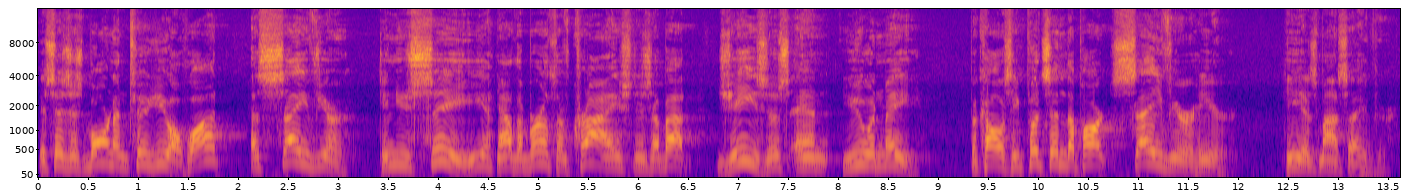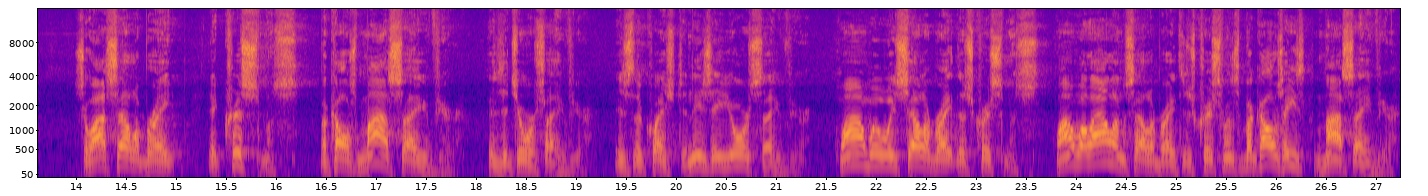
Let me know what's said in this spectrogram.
It says, It's born unto you a what? A Savior. Can you see how the birth of Christ is about Jesus and you and me? Because he puts in the part Savior here. He is my Savior. So I celebrate at Christmas because my Savior is it your Savior? Is the question. Is He your Savior? Why will we celebrate this Christmas? Why will Alan celebrate this Christmas? Because he's my Savior.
